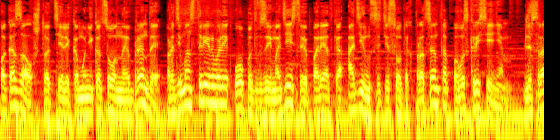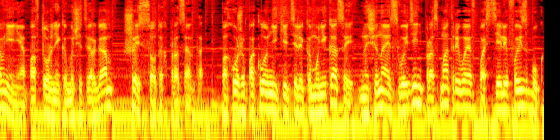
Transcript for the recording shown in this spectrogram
показал, что телекоммуникационные бренды продемонстрировали опыт взаимодействия порядка 11% по воскресеньям. Для сравнения, по вторникам и четвергам 0,06%. Похоже, поклонники телекоммуникаций начинают свой день просматривая в постели Facebook,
